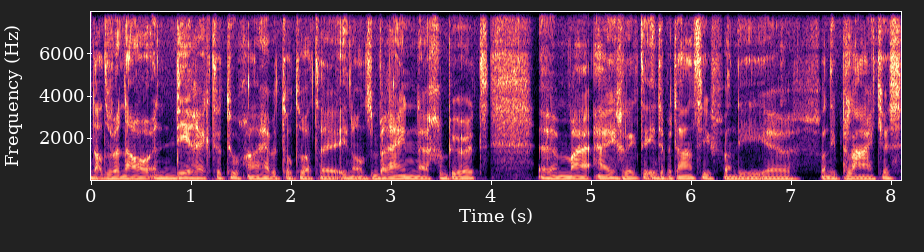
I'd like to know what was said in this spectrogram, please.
dat we nou een directe toegang hebben tot wat er in ons brein uh, gebeurt. Uh, maar eigenlijk de interpretatie van die, uh, van die plaatjes,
